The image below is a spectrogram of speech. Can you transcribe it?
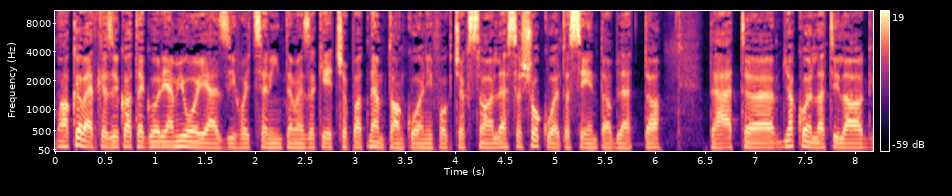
A következő kategóriám jól jelzi, hogy szerintem ez a két csapat nem tankolni fog, csak szar lesz. A sok volt a széntabletta, tehát gyakorlatilag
